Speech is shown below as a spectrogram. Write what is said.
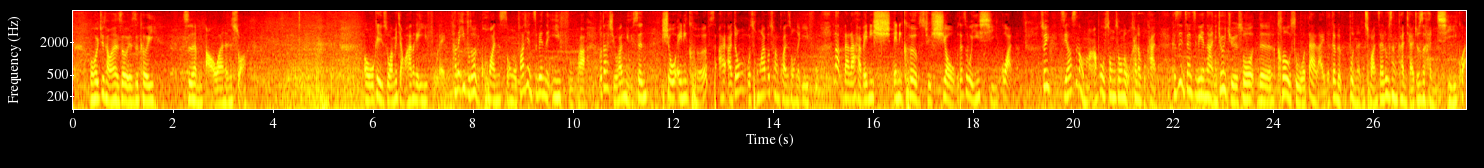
我回去台湾的时候也是可以吃很饱，玩很爽。哦，我跟你说，我还没讲完他那个衣服嘞，他那衣服都很宽松。我发现这边的衣服啊，不大喜欢女生 show any curves。I I don't，我从来不穿宽松的衣服。Not that I have any any curves to show，但是我已经习惯了。所以只要是那种麻布松松的，我看都不看。可是你在这边呢、你就会觉得说，the clothes 我带来的根本不能穿，在路上看起来就是很奇怪，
